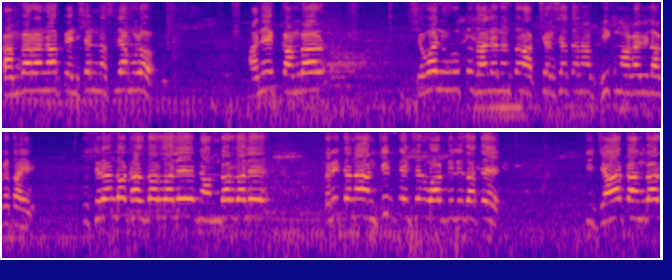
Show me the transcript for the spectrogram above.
कामगारांना पेन्शन नसल्यामुळं अनेक कामगार सेवानिवृत्त झाल्यानंतर अक्षरशः त्यांना भीक मागावी लागत आहे. दुसऱ्यांदा खासदार झाले आमदार झाले तरी त्यांना आणखीन पेन्शन वाढ दिली जाते. की ज्या कामगार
